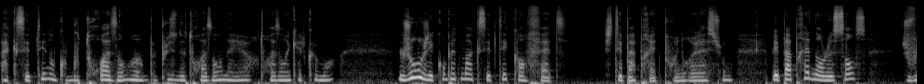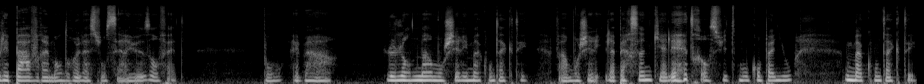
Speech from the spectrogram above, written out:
accepté, donc au bout de trois ans, un peu plus de trois ans d'ailleurs, trois ans et quelques mois, le jour où j'ai complètement accepté qu'en fait, j'étais pas prête pour une relation, mais pas prête dans le sens, je voulais pas vraiment de relation sérieuse en fait. Bon, eh ben, le lendemain, mon chéri m'a contacté. Enfin, mon chéri, la personne qui allait être ensuite mon compagnon m'a contacté.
